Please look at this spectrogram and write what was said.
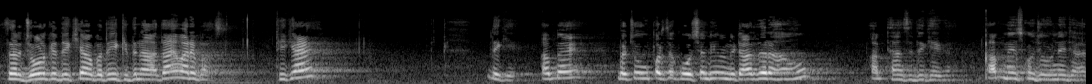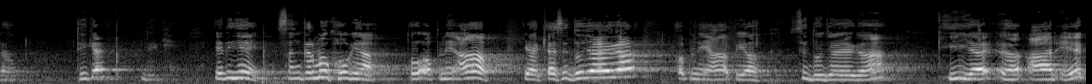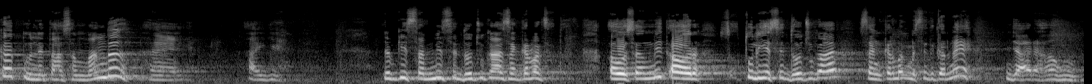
जरा जोड़ के देखिए आप बताइए कितना आता है हमारे पास। ठीक है? देखिए, अब मैं बच्चों, ऊपर से क्वेश्चन भी मैं मिटा दे रहा हूँ। आप ध्यान से देखिएगा। अब मैं इसको जोड़ने जा रहा हूँ। ठीक है? देखिए, यदि ये संक्रमक हो गया तो अपने आप या क्या सिद्ध हो जाएगा? अपने आप यह सिद्ध हो जाएगा कि यह आर एक तुल्यता संबंध है। आइए। जबकि सम्मित सिद्ध हो चुका है, संक्रमक सिद्ध और सम्मित और तुल्य सिद्ध हो चुका है, संक्रमक में सिद्ध करने जा रहा हूँ।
